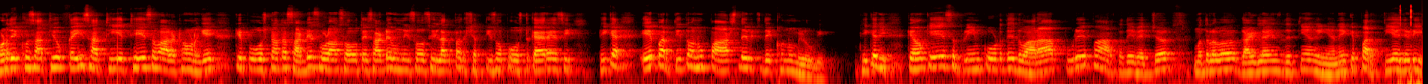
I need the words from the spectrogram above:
ਹੁਣ ਦੇਖੋ ਸਾਥੀਓ, ਕਈ ਸਾਥੀ ਇੱਥੇ ਇਹ ਸਵਾਲ ਉਠਾਉਣਗੇ ਕਿ ਪੋਸਟਾਂ ਤਾਂ 1650 ਤੇ 1950 ਸੀ ਲਗਭਗ 3600 ਪੋਸਟ ਕਹਿ ਰਹੇ ਸੀ, ਠੀਕ ਹੈ? ਇਹ ਭਰਤੀ ਤੁਹਾਨੂੰ ਪਾਰਟਸ ਦੇ ਵਿੱਚ ਦੇਖਣ ਨੂੰ ਮਿਲੂਗੀ, ਠੀਕ ਹੈ ਜੀ? ਕਿਉਂਕਿ ਸੁਪਰੀਮ ਕੋਰਟ ਦੇ ਦੁਆਰਾ ਪੂਰੇ ਭਾਰਤ ਦੇ ਵਿੱਚ ਮਤਲਬ ਗਾਈਡਲਾਈਨਸ ਦਿੱਤੀਆਂ ਗਈਆਂ ਨੇ ਕਿ ਭਰਤੀ ਹੈ ਜਿਹੜੀ,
